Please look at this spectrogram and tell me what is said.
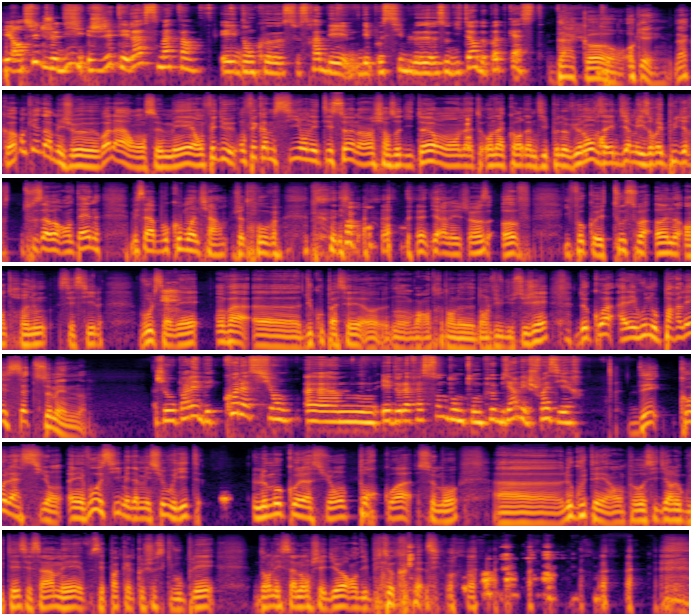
Et ensuite, je dis, j'étais là ce matin. Et donc, euh, ce sera des, des possibles auditeurs de podcast. D'accord, ok, d'accord, ok, non, mais je, voilà, on se met, on fait du, on fait comme si on était seul, hein, chers auditeurs, on, a- on accorde un petit peu nos violons. Vous allez me dire, mais ils auraient pu dire tout ça hors antenne, mais ça a beaucoup moins de charme, je trouve, de dire les choses off. Il faut que tout soit on entre nous, Cécile. Vous le savez. On va euh, du coup passer, euh, on va rentrer dans le, dans le vif du sujet. De quoi allez-vous nous parler cette semaine? Je vais vous parler des collations euh, et de la façon dont on peut bien les choisir. des collations. Et vous aussi, mesdames, messieurs, vous dites le mot collation. Pourquoi ce mot? Euh, Le goûter, hein, on peut aussi dire le goûter, c'est ça, mais c'est pas quelque chose qui vous plaît. Dans les salons chez Dior, on dit plutôt collation.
